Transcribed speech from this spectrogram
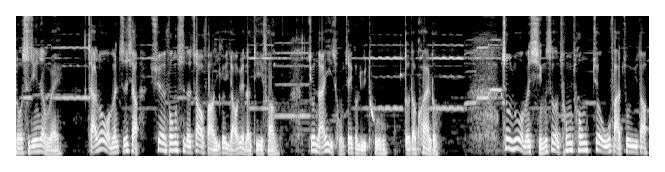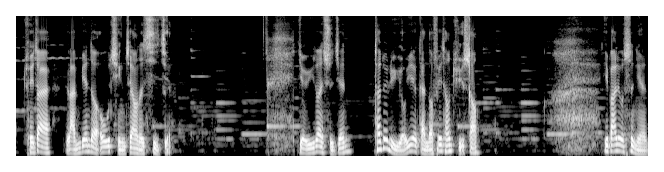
罗斯金认为，假若我们只想旋风式的造访一个遥远的地方，就难以从这个旅途得到快乐。正如我们行色匆匆，就无法注意到垂在蓝边的欧芹这样的细节。有一段时间，他对旅游业感到非常沮丧。1864年，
